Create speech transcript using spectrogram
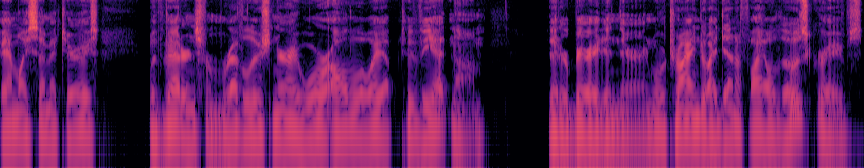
family cemeteries, with veterans from Revolutionary War all the way up to Vietnam that are buried in there. And we're trying to identify all those graves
